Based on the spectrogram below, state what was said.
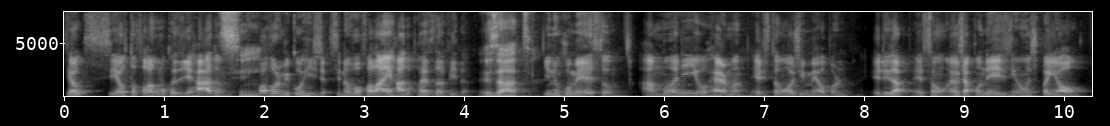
se eu, se eu tô falando alguma coisa de errado, Sim. por favor, me corrija. Senão eu vou falar errado pro resto da vida. Exato. E no começo, a Manny e o Herman, eles estão hoje em Melbourne. Eles, eles são é um japonês e um espanhol.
